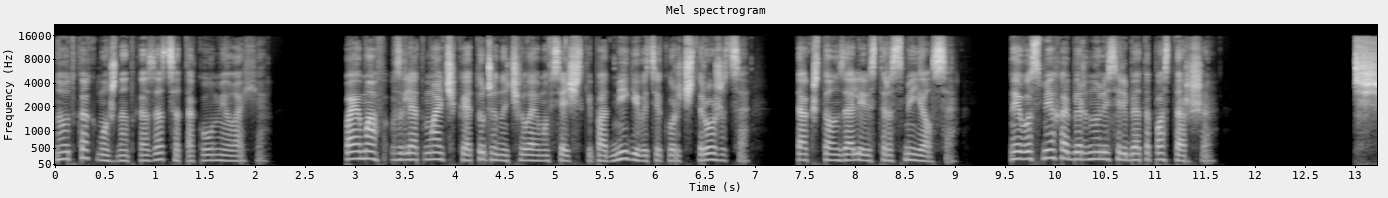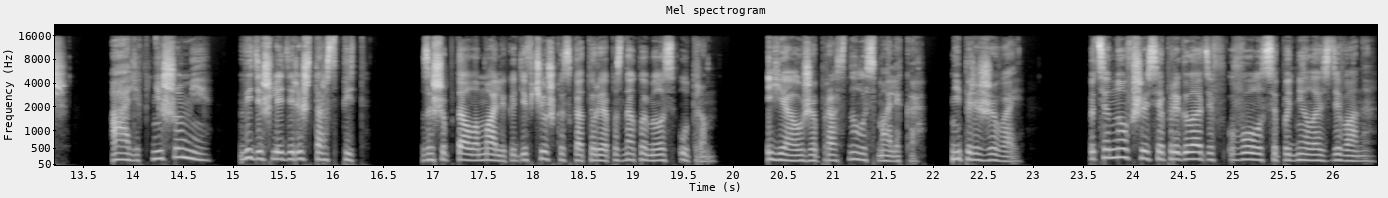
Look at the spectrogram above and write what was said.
Но вот как можно отказаться от такого милахи? Поймав взгляд мальчика, я тут же начала ему всячески подмигивать и корчить рожица, так что он заливисто рассмеялся. На его смех обернулись ребята постарше. «Тш, Алик, не шуми. Видишь, леди Риштар спит», зашептала Малика, девчушка, с которой я познакомилась утром. «Я уже проснулась, Малика. Не переживай». Потянувшись и пригладив волосы, поднялась с дивана.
